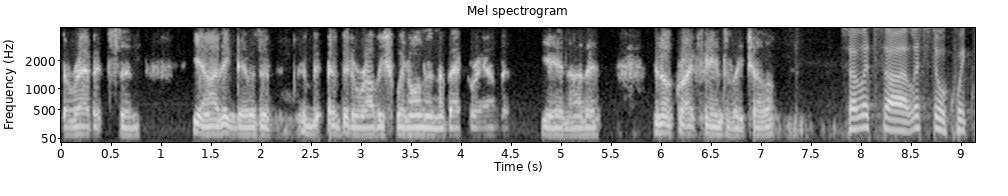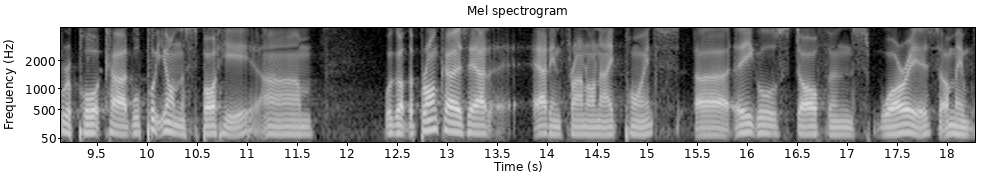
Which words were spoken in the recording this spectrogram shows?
the Rabbits, and know, I think there was a, a, bit, a bit of rubbish went on in the background. And yeah, no, they're they're not great fans of each other. So let's uh, let's do a quick report card. We'll put you on the spot here. Um, we've got the Broncos out out in front on eight points. Uh, Eagles, Dolphins, Warriors. I mean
